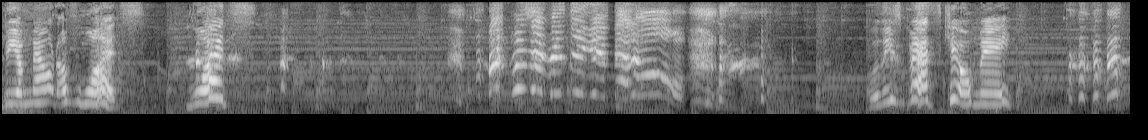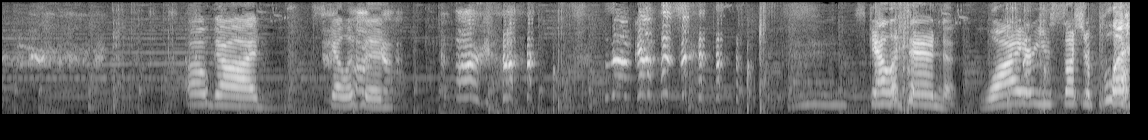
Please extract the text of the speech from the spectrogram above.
The amount of what? What? Why was everything in that hole? Will these bats kill me? Oh god. Skeleton. Oh god! Oh, that goes Skeleton! Why are you such a play?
